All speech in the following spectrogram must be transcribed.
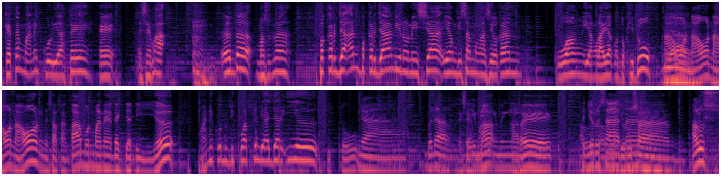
teh maneh kuliah teh eh SMA ente maksudnya pekerjaan-pekerjaan di Indonesia yang bisa menghasilkan uang yang layak untuk hidup. Naon, Iya. naon, naon, naon. Misalkan tamun mana dek jadi ieu, mana kudu dikuatkan diajar ieu gitu. Ya, benar. SMA, Diiming-imingi. karek, Penjurusan. jurusan. Halus.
